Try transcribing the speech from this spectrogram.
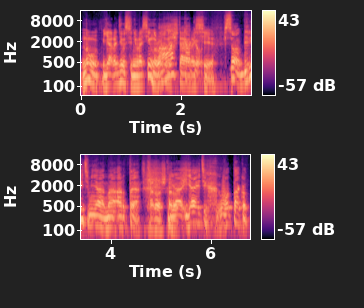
Ну, я родился не в России, но родину а? считаю как? России. Все, берите меня на Арте. Хорош, хорош. Я, я этих вот так вот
